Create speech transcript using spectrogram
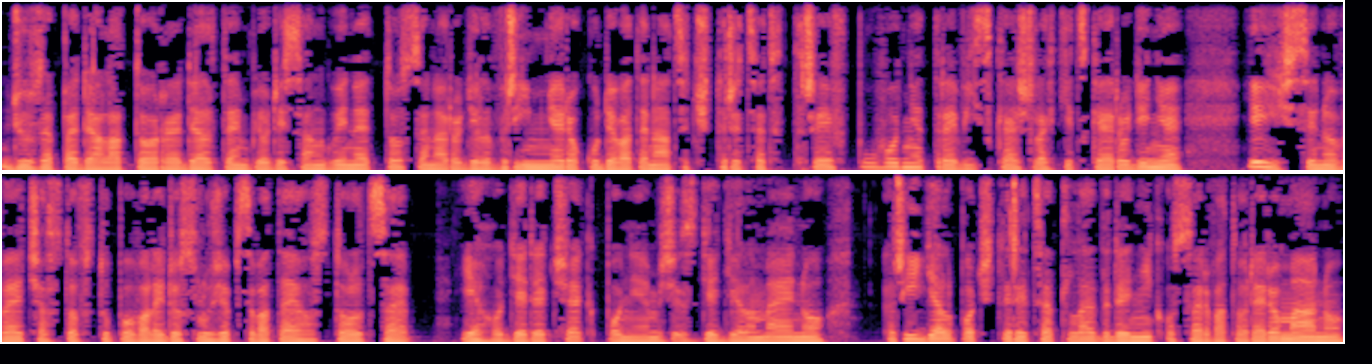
Giuseppe dalla Torre del Tempio di Sanguinetto se narodil v Římě roku 1943 v původně trevíské šlechtické rodině, jejíž synové často vstupovali do služeb svatého stolce. Jeho dědeček, po němž zdědil jméno, řídil po 40 let deník Osservatore Romano,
